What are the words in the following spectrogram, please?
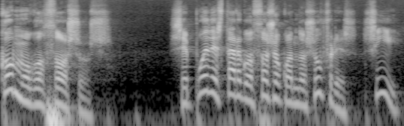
¿Cómo gozosos? ¿Se puede estar gozoso cuando sufres? Sí.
